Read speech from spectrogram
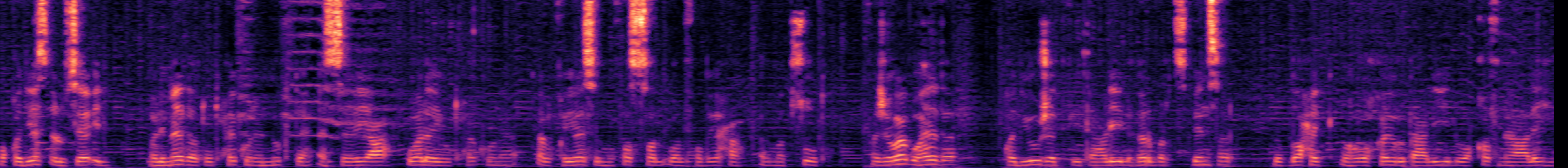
وقد يسأل سائل ولماذا تضحكنا النكتة السريعة ولا يضحكنا القياس المفصل والفضيحة المبسوطة؟ فجواب هذا قد يوجد في تعليل هربرت سبنسر بالضحك وهو خير تعليل وقفنا عليه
